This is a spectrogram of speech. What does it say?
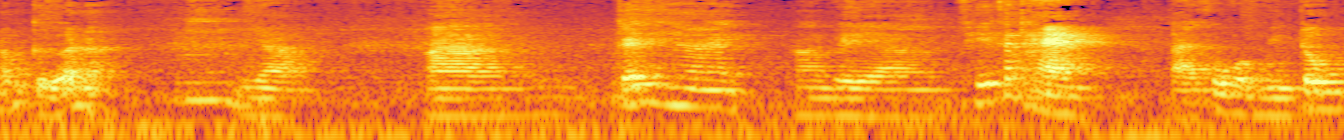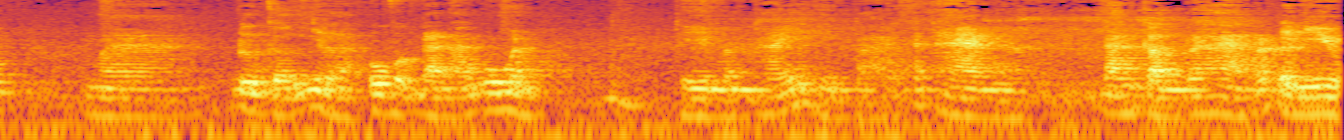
đóng cửa nữa. Ừ. dạ. À, cái thứ hai à, về à, phía khách hàng tại khu vực miền Trung mà đương cử như là khu vực Đà Nẵng của mình thì mình thấy hiện tại khách hàng đang cần ra hàng rất là nhiều.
